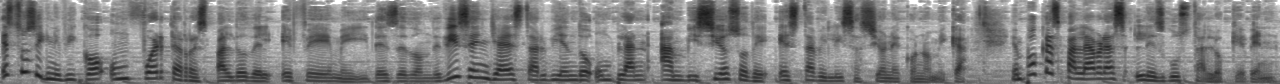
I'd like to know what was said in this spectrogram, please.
Esto significó un fuerte respaldo del FMI, desde donde dicen ya estar viendo un plan ambicioso de estabilización económica. En pocas palabras, les gusta lo que ven.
